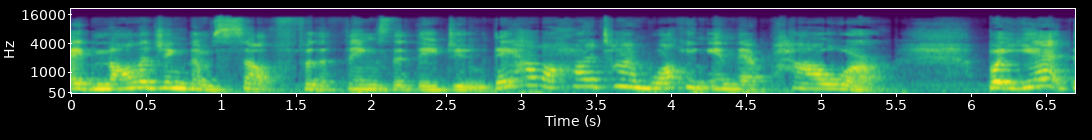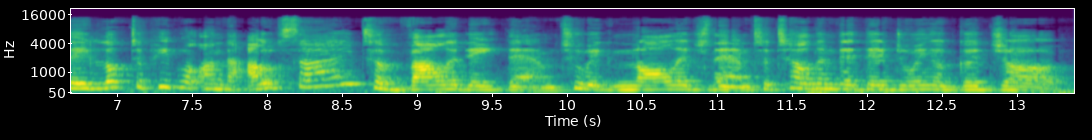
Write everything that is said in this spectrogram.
acknowledging themselves for the things that they do. They have a hard time walking in their power. But yet they look to people on the outside to validate them, to acknowledge them, to tell them that they're doing a good job.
